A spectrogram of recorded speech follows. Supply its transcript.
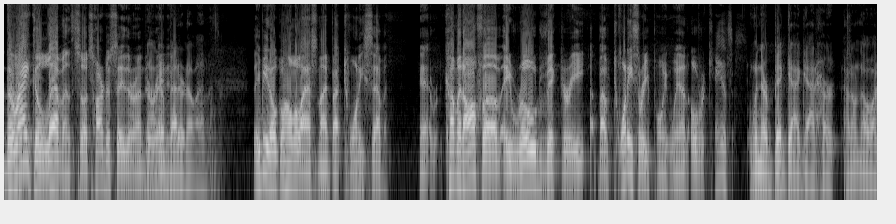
They're good. ranked 11th, so it's hard to say they're No, they're better than eleventh. They beat Oklahoma last night by 27, Yeah, coming off of a road victory, about 23 point win over Kansas. When their big guy got hurt, I don't know. uh,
